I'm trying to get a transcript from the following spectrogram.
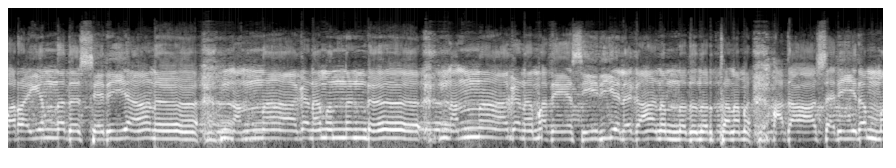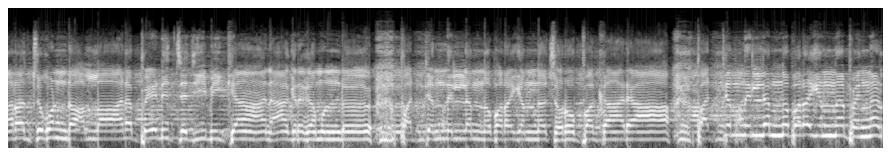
പറയുന്നത് ശരിയാണ്. നന്നാകണമെന്നുണ്ട്. നന്നാകണം. അതേ സീരിയൽ കാണുന്നത് നിർത്തണം. അതാ ശരീരം മറച്ചുകൊണ്ട് അള്ളാരെ പേടിച്ച് ജീവിക്കാൻ ആഗ്രഹമുണ്ട്. പറ്റുന്നില്ലെന്ന് പറയുന്ന ചെറുപ്പക്കാരാ. പറ്റുന്നില്ലെന്ന് പറയുന്ന പെങ്ങൾ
